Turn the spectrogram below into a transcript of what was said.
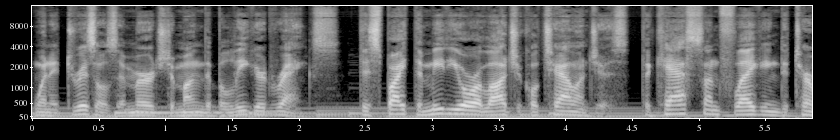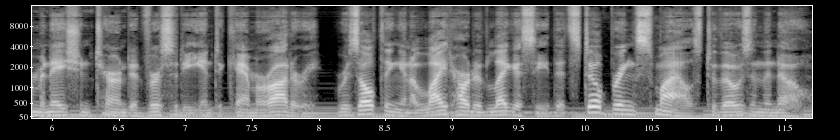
when it drizzles, emerged among the beleaguered ranks. Despite the meteorological challenges, the cast's unflagging determination turned adversity into camaraderie, resulting in a light-hearted legacy that still brings smiles to those in the know.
